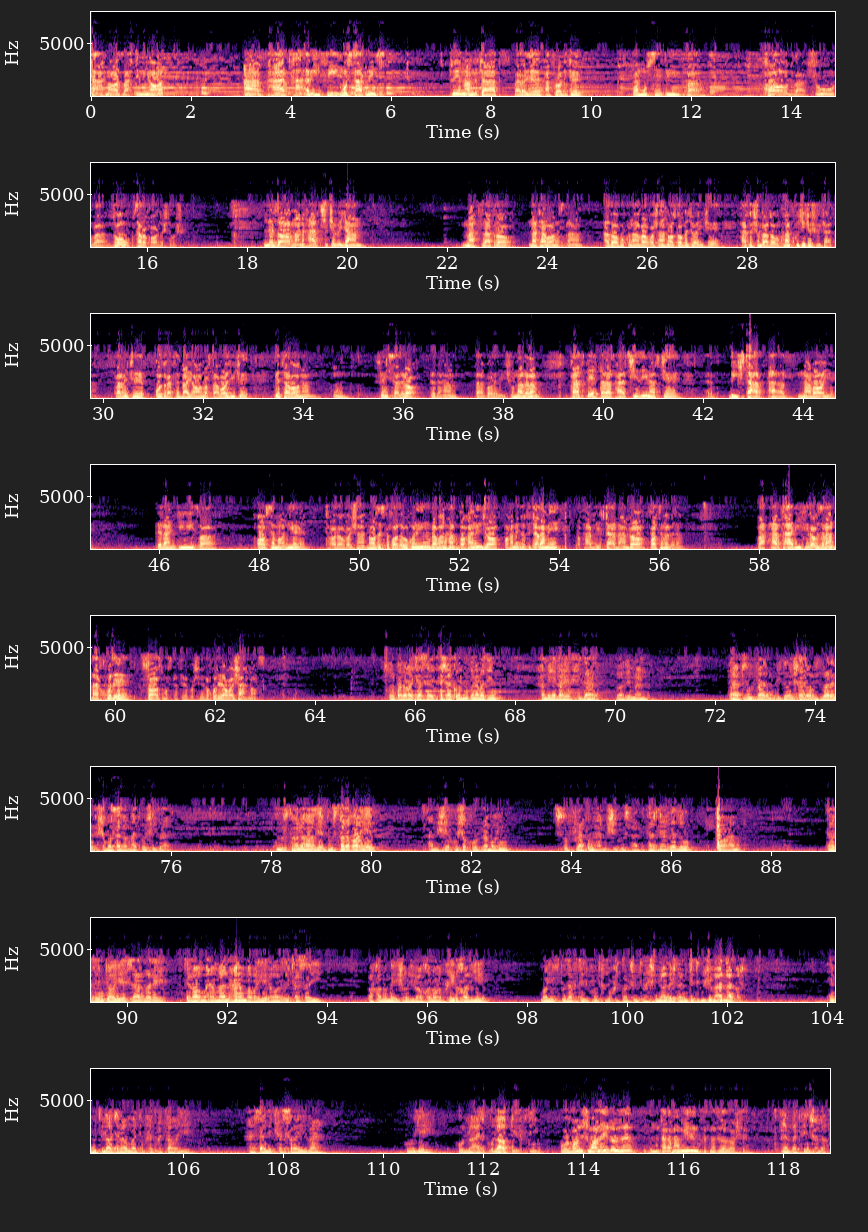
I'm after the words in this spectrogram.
شهناز وقتی میاد از هر تعریفی مستقنی است توی این مملکت برای افرادی که با موسیقی و حال و شور و ذوق سر و کار داشته باشه. لذا من هر چی که بگم مطلب را نتوانستم ادا بکنم و آقا شهناز را به جایی که حقشون را ادا بکنم کوچیکشون کردم برای اینکه قدرت بیان و سوادی که بتوانم اون فیصله را بدهم درباره ایشون ندارم. پس بهتر از هر چیزی این است که بیشتر از نوای دلانگیز و آسمانی تار آقای شهناز استفاده بکنیم و من هم با همینجا با همین دو کلمه تبلیغ کردن را خاتمه بدم. و هر تعریفی را بذارم در خود ساز مستطر باشه و خود آقای شهناز. قربان آقای کسایی تشکر می‌کنم از این همه عنایتی در باره من مبذول فرمودید و انشاءالله امیدوارم که شما سلامت باشید و دوستان حاضر دوستان قایب همیشه خوش و خورم و این صفرتون همیشه گسترده تر گردد با هم این جای سرور درام هم من هم آقای آرز کسایی و خانم ایشون ایران خانم خیلی خالیه ما یک دو دفعه تلفن کردیم خدمتشون داشتیم نداشتن کسی گوشه بر نداشت. این بود لاجرا اومدیم خدمت آقای حسن کسایی و گویه گل رو از گلاب گرفتیم. قربان شما این دو روزه اون طرف هم میریم خدمت را داشته البته انشالله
